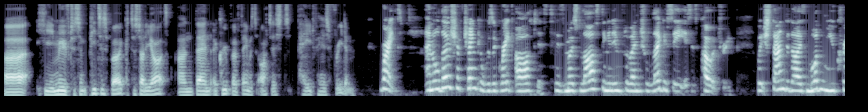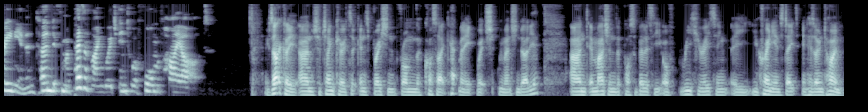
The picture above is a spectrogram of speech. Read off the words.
Uh, he moved to St. Petersburg to study art, and then a group of famous artists paid for his freedom. Right, and although Shevchenko was a great artist, his most lasting and influential legacy is his poetry, which standardized modern Ukrainian and turned it from a peasant language into a form of high art. Exactly, and Shevchenko took inspiration from the Cossack hetmanate, which we mentioned earlier, and imagined the possibility of recreating a Ukrainian state in his own time.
